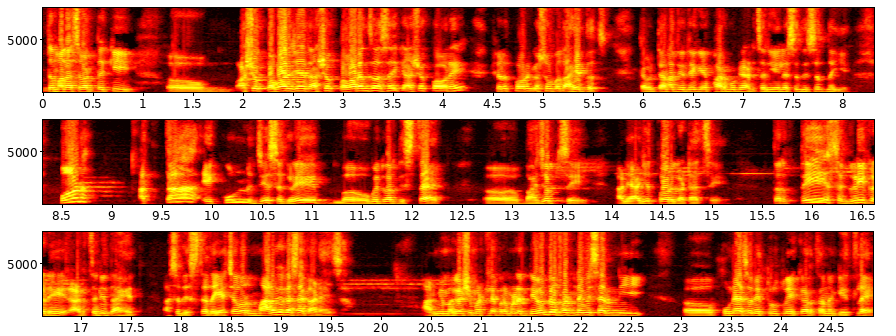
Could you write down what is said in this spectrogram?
तर मला असं वाटतं की अशोक पवार जे आहेत अशोक पवारांचं असं आहे की अशोक पवार हे शरद पवारांसोबत आहेतच. त्यामुळे त्यांना तिथे काही फार मोठी अडचणी येईल असं दिसत नाहीये. पण आत्ता एकूण जे सगळे उमेदवार दिसत आहेत भाजपचे आणि अजित पवार गटाचे तर ते सगळीकडे अडचणीत आहेत असं दिसतं. याच्यावर मार्ग कसा काढायचा? आणि मी मगाशी म्हटल्याप्रमाणे देवेंद्र फडणवीसांनी यांनी पुण्याचं नेतृत्व एका अर्थानं घेतलंय.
